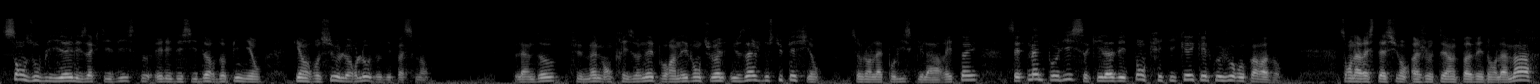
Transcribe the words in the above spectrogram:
sans oublier les activistes et les décideurs d'opinion qui ont reçu leur lot de dépassement. L'un d'eux fut même emprisonné pour un éventuel usage de stupéfiants, selon la police qui l'a arrêté, cette même police qui l'avait tant critiqué quelques jours auparavant. Son arrestation a jeté un pavé dans la mare,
